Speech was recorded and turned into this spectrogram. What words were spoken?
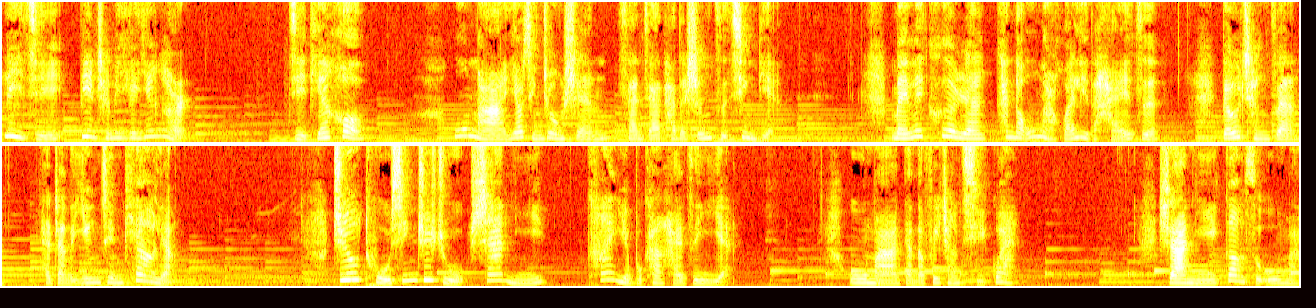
立即变成了一个婴儿。几天后，乌玛邀请众神参加他的生子庆典。每位客人看到乌玛怀里的孩子，都称赞他长得英俊漂亮。只有土星之主沙尼看也不看孩子一眼。乌玛感到非常奇怪。沙尼告诉乌玛，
